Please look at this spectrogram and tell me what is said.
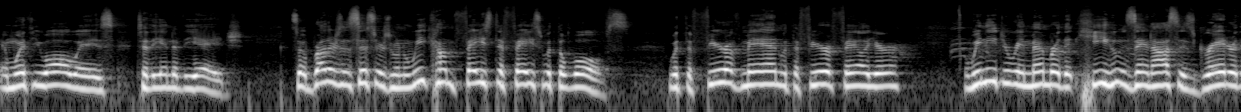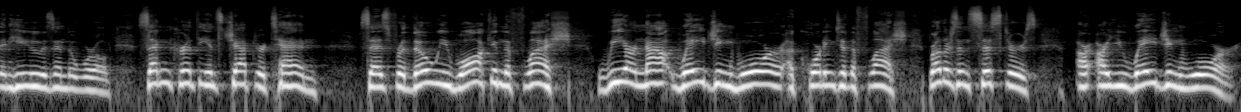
am with you always to the end of the age. So, brothers and sisters, when we come face to face with the wolves, with the fear of man, with the fear of failure, we need to remember that he who is in us is greater than he who is in the world. 2 Corinthians chapter 10 says, For though we walk in the flesh, we are not waging war according to the flesh. Brothers and sisters, are, are you waging war?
